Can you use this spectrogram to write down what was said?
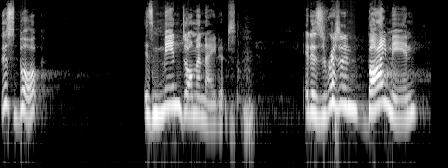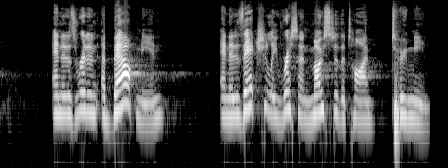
This book is men dominated. It is written by men and it is written about men and it is actually written most of the time to men.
